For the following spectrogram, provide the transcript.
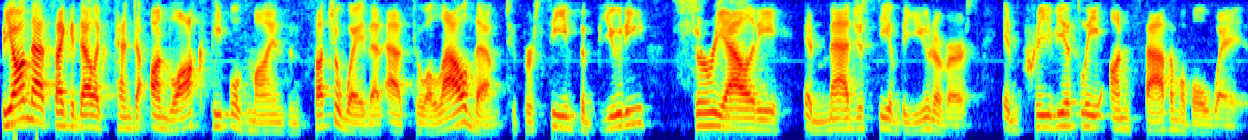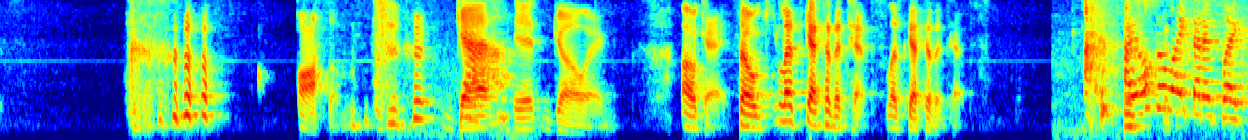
beyond that, psychedelics tend to unlock people's minds in such a way that as to allow them to perceive the beauty, surreality, and majesty of the universe in previously unfathomable ways. awesome. get Yeah. it going. Okay, so let's get to the tips. Let's get to the tips. I also like that it's like,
